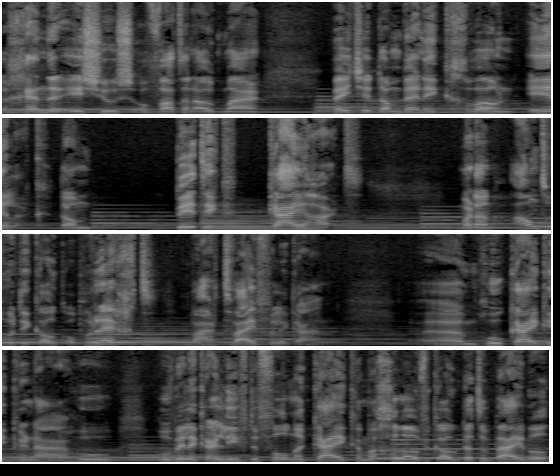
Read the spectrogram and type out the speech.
gender-issues of wat dan ook maar, weet je, dan ben ik gewoon eerlijk. Dan bid ik keihard. Maar dan antwoord ik ook oprecht. Waar twijfel ik aan? Ehm, hoe kijk ik ernaar? Hoe, hoe wil ik er liefdevol naar kijken? Maar geloof ik ook dat de Bijbel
